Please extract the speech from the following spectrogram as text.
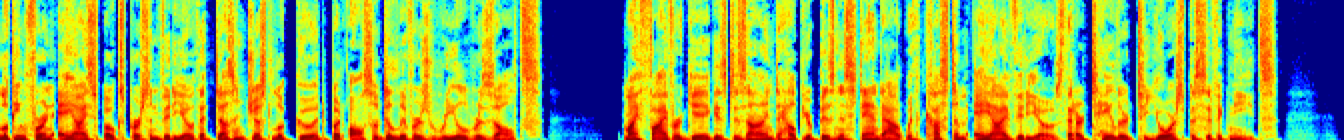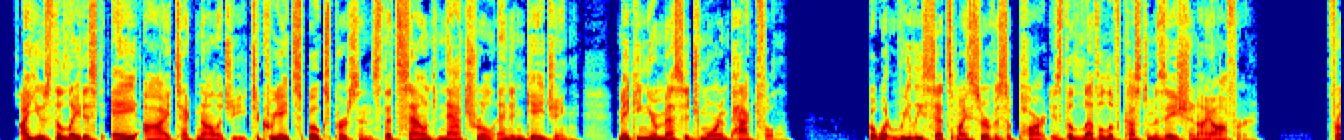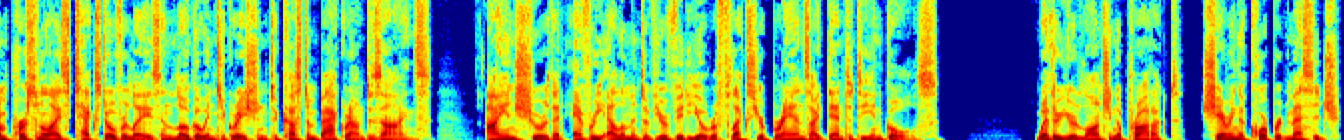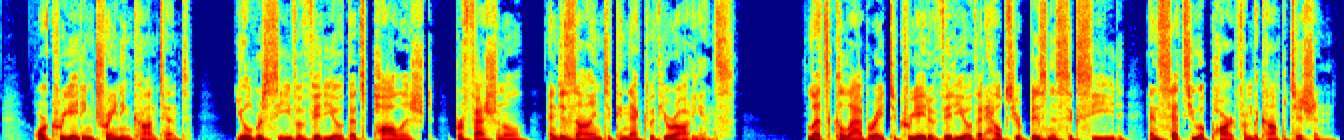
Looking for an AI spokesperson video that doesn't just look good, but also delivers real results? My Fiverr gig is designed to help your business stand out with custom AI videos that are tailored to your specific needs. I use the latest AI technology to create spokespersons that sound natural and engaging, making your message more impactful. But what really sets my service apart is the level of customization I offer. From personalized text overlays and logo integration to custom background designs, I ensure that every element of your video reflects your brand's identity and goals. Whether you're launching a product, sharing a corporate message, or creating training content, you'll receive a video that's polished, professional, and designed to connect with your audience. Let's collaborate to create a video that helps your business succeed and sets you apart from the competition.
